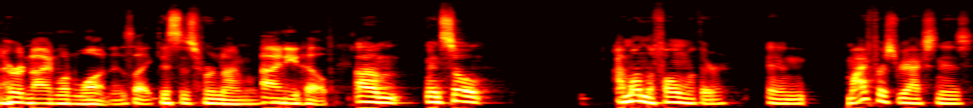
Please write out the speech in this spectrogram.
her 911 is like, This is her 911. I need help. Um, and so I'm on the phone with her, and my first reaction is,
